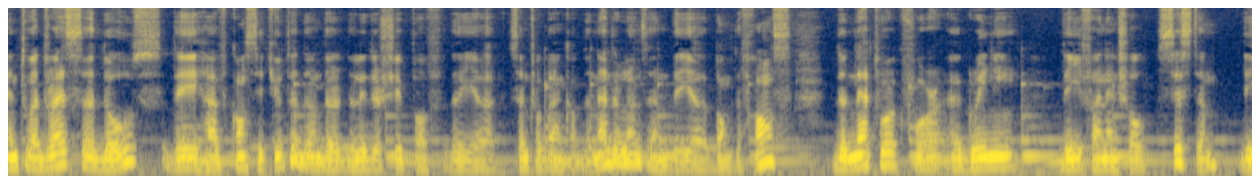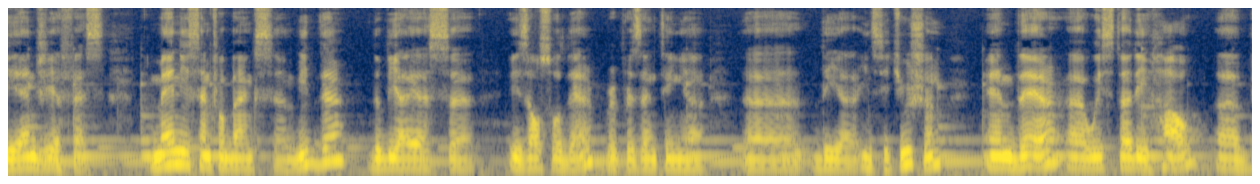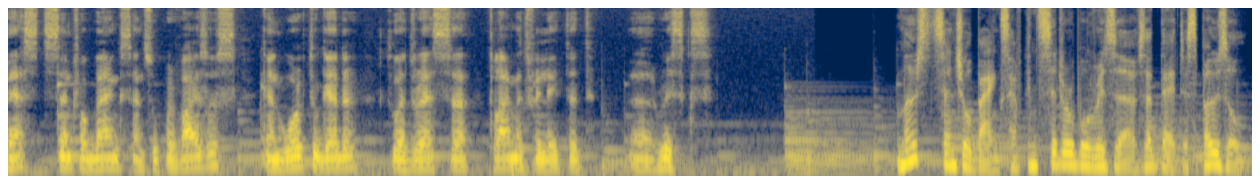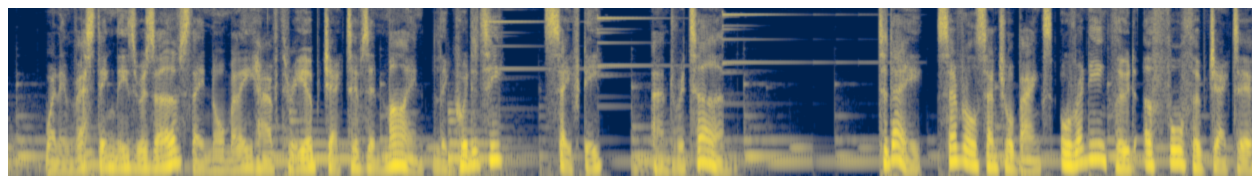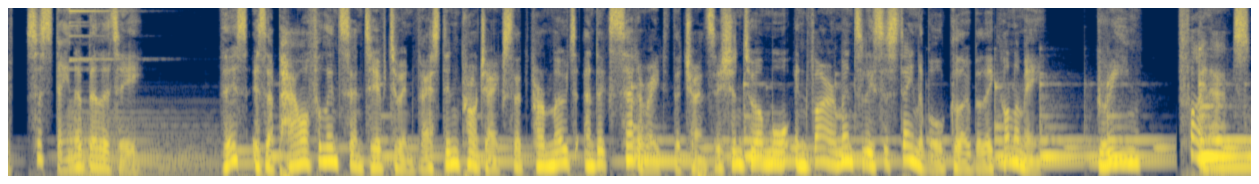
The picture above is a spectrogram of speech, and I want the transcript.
And to address uh, those, they have constituted, under the leadership of the uh, Central Bank of the Netherlands and the uh, Banque de France, the network for uh, greening the financial system, the NGFS. Many central banks uh, meet there. The BIS uh, is also there, representing the institution. And there we study how best central banks and supervisors can work together to address climate-related uh, risks. Most central banks have considerable reserves at their disposal. When investing these reserves, they normally have three objectives in mind liquidity, safety, and return. Today, several central banks already include a fourth objective sustainability. This is a powerful incentive to invest in projects that promote and accelerate the transition to a more environmentally sustainable global economy. Green finance.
